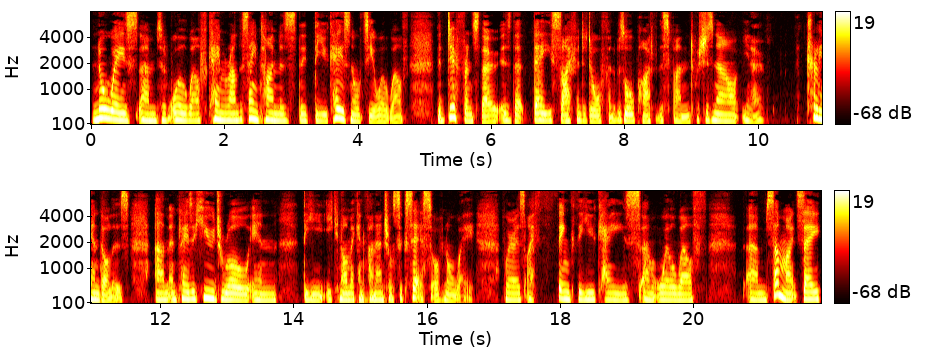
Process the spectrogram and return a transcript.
Norway's um, sort of oil wealth came around the same time as the, the UK's North Sea oil wealth. The difference, though, is that they siphoned it off and it was all part of this fund, which is now, you know, trillion dollars um, and plays a huge role in the economic and financial success of Norway. Whereas I think the UK's um, oil wealth um, some might say,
